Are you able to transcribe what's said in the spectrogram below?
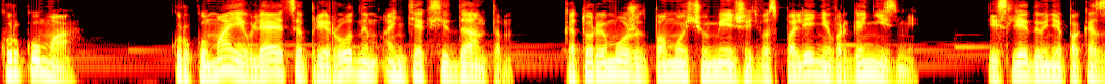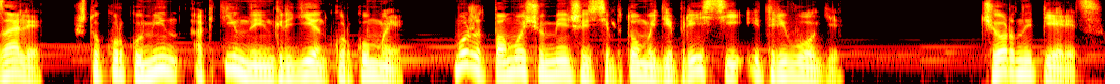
Куркума. Куркума является природным антиоксидантом, который может помочь уменьшить воспаление в организме. Исследования показали, что куркумин, активный ингредиент куркумы, может помочь уменьшить симптомы депрессии и тревоги. Черный перец.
